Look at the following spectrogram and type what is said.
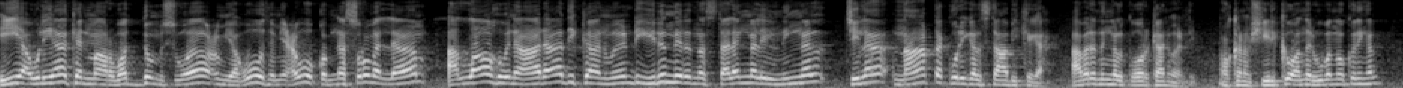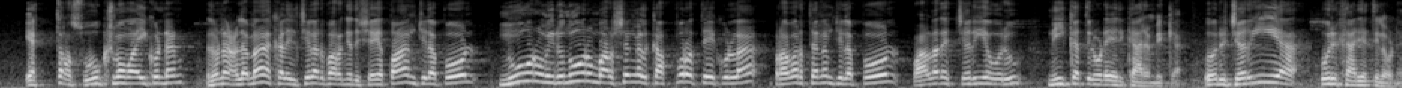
ഈ ഔലിയാക്കന്മാർ വദ്ദും സുവാഉം യഗൂസും യഊഖും നസ്റുമെല്ലാം അള്ളാഹുവിനെ ആരാധിക്കാൻ വേണ്ടി ഇരുന്നിരുന്ന സ്ഥലങ്ങളിൽ നിങ്ങൾ ചില നാട്ടക്കുറികൾ സ്ഥാപിക്കുക. അവരെ നിങ്ങൾക്ക് ഓർക്കാൻ വേണ്ടി. നോക്കണം ശരിക്കും വന്ന രൂപം നോക്കൂ നിങ്ങൾ. എത്ര സൂക്ഷ്മമായിക്കൊണ്ടാണ് അതുകൊണ്ട് അലമാക്കളിൽ ചിലർ പറഞ്ഞത് ഷെയ്ത്താൻ ചിലപ്പോൾ നൂറും ഇരുന്നൂറും വർഷങ്ങൾക്കപ്പുറത്തേക്കുള്ള പ്രവർത്തനം ചിലപ്പോൾ വളരെ ചെറിയ ഒരു നീക്കത്തിലൂടെ ആയിരിക്കും ആരംഭിക്കാൻ. ഒരു ചെറിയ ഒരു കാര്യത്തിലൂടെ.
